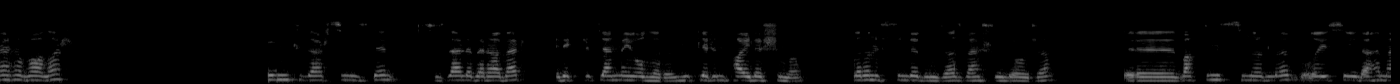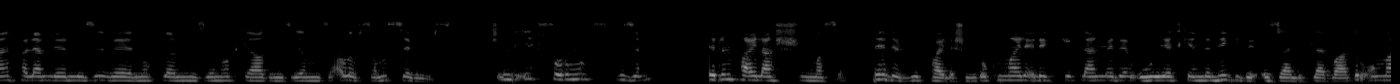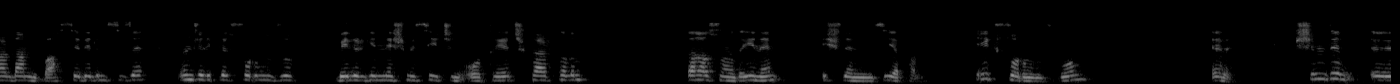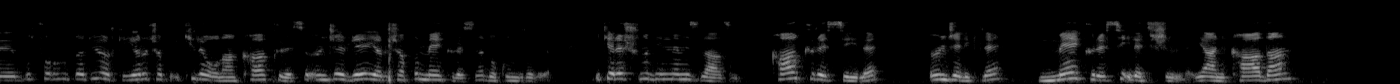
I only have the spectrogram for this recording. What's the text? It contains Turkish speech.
Merhabalar. Bugünkü dersimizde sizlerle beraber elektriklenme yolları, yüklerin paylaşımı, bunların üstünde duracağız. Ben Şule Hocam. Ee, vaktimiz sınırlı. Dolayısıyla hemen kalemlerinizi ve notlarınızı, not kağıdınızı yanınıza alırsanız seviniriz. Şimdi ilk sorumuz bizim yüklerin paylaşılması. Nedir yük paylaşımı? Dokunmayla elektriklenmede, U iletkeninde ne gibi özellikler vardır? Onlardan bir bahsedelim size. Öncelikle sorumuzu belirginleşmesi için ortaya çıkartalım. Daha sonra da yine işlemimizi yapalım. İlk sorumuz bu. Evet. Şimdi e, bu sorumuzda diyor ki yarıçapı 2R olan K küresi önce R yarıçapı M küresine dokunduruluyor. Bir kere şunu bilmemiz lazım. K küresiyle öncelikle M küresi iletişimde. Yani K'dan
